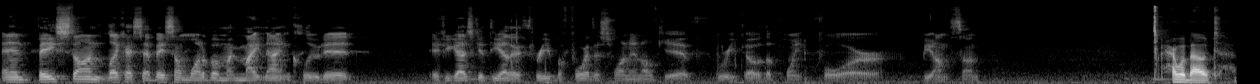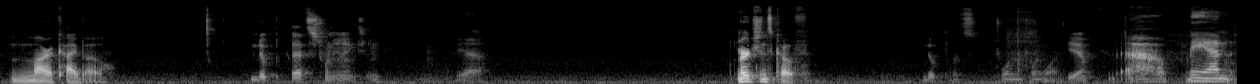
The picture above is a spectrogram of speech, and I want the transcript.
And based on like I said, based on one of them I might not include it. If you guys get the other three before this one, and I'll give Rico the point for Beyond the Sun. How about Maracaibo? Nope, that's 2019. Yeah. Merchant's Cove. Nope. That's 2021. Yeah. Oh man.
